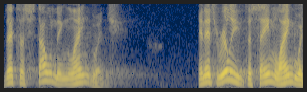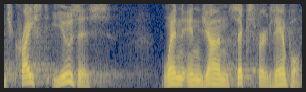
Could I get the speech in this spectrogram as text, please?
That's astounding language. And it's really the same language Christ uses when in John 6, for example,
